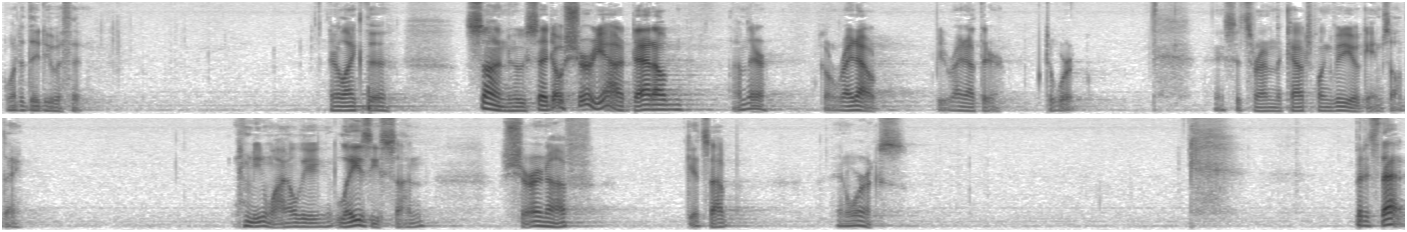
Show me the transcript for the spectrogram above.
what did they do with it? They're like the son who said, Oh, sure, yeah, Dad, I'm, I'm there. Going right out, be right out there to work. He sits around on the couch playing video games all day. Meanwhile, the lazy son, sure enough, gets up and works. But it's that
